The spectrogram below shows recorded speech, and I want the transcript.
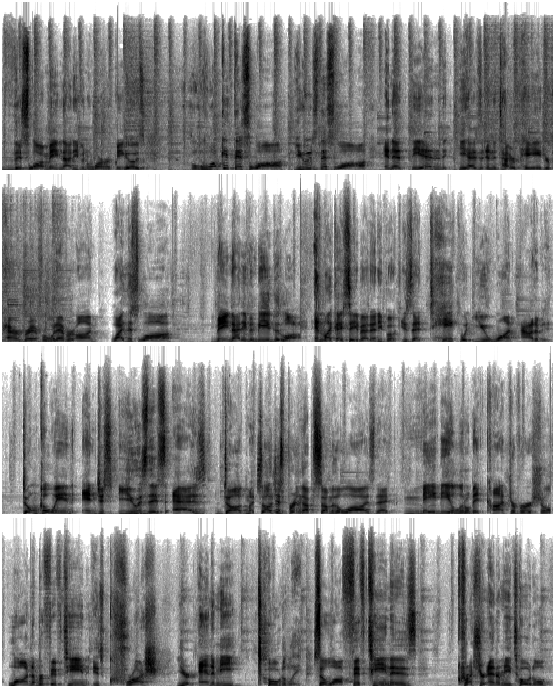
this law may not even work. He goes, Look at this law, use this law, and at the end, he has an entire page or paragraph or whatever on why this law may not even be a good law. And like I say about any book, is that take what you want out of it. Don't go in and just use this as dogma. So I'll just bring up some of the laws that may be a little bit controversial. Law number 15 is crush your enemy totally. So law 15 is crush your enemy total,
